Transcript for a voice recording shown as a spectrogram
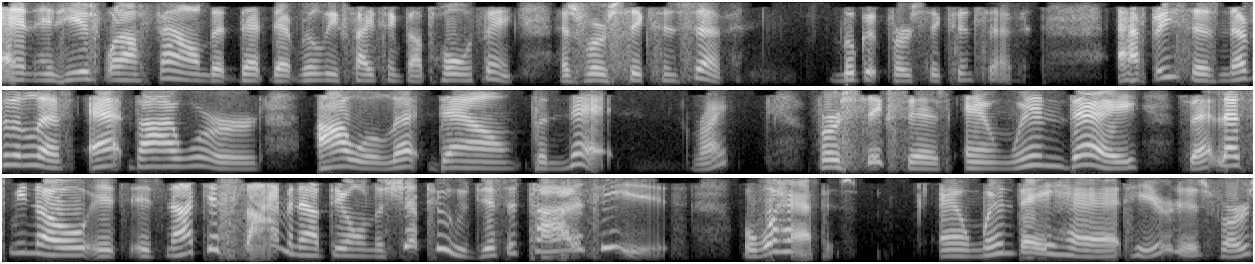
And and here's what I found that, that, that really excites me about the whole thing as verse 6 and 7. Look at verse 6 and 7. After he says, Nevertheless, at thy word I will let down the net, right? Verse 6 says, and when they, so that lets me know it's, it's not just Simon out there on the ship who's just as tired as he is. Well, what happens? And when they had, here it is, verse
